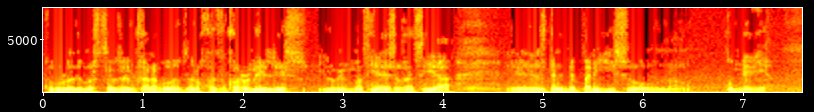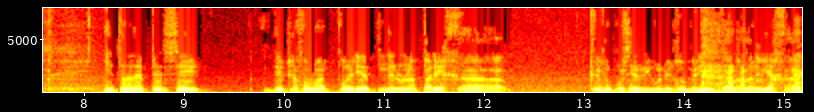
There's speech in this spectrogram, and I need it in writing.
como lo demostró en el Carabobo de los Cuatro Coroneles, y lo mismo hacía eso que hacía el Tren de París o una comedia. Y entonces pensé de qué forma podría tener una pareja que no pusiera ningún inconveniente a la hora de viajar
